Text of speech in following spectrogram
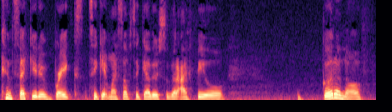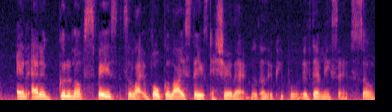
consecutive breaks to get myself together so that I feel good enough and at a good enough space to like vocalize things and share that with other people if that makes sense. So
